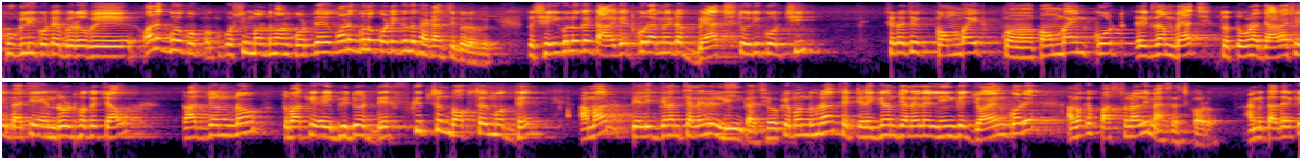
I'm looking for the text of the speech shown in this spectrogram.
হুগলি কোর্টে বেরোবে, অনেকগুলো পশ্চিম বর্ধমান কোর্ট, যাই অনেকগুলো কোর্টে কিন্তু ভ্যাকান্সি বেরোবে। তো সেইগুলোকে টার্গেট করে আমি একটা ব্যাচ তৈরি করছি। সেটা হচ্ছে combined combined court exam batch তো তোমরা যারা সেই ব্যাচে এনরোলড হতে চাও, তার জন্য তোমাকে এই ভিডিওর ডেসক্রিপশন বক্সের মধ্যে আমার টেলিগ্রাম চ্যানেলের লিঙ্ক আছে। ওকে বন্ধুরা? সেই টেলিগ্রাম চ্যানেলের লিঙ্কে জয়েন করে আমাকে পার্সোনালি মেসেজ করো। আমি তাদেরকে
